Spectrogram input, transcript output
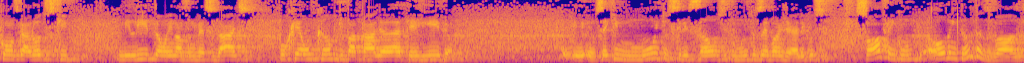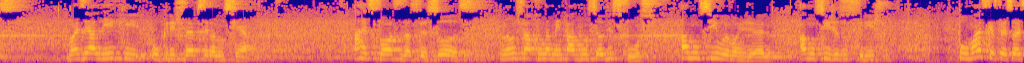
com os garotos que militam aí nas universidades, porque é um campo de batalha terrível. Eu sei que muitos cristãos, muitos evangélicos sofrem com, ouvem tantas vozes, mas é ali que o Cristo deve ser anunciado. A resposta das pessoas não está fundamentada no seu discurso. Anuncie o Evangelho, anuncie Jesus Cristo, por mais que as pessoas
